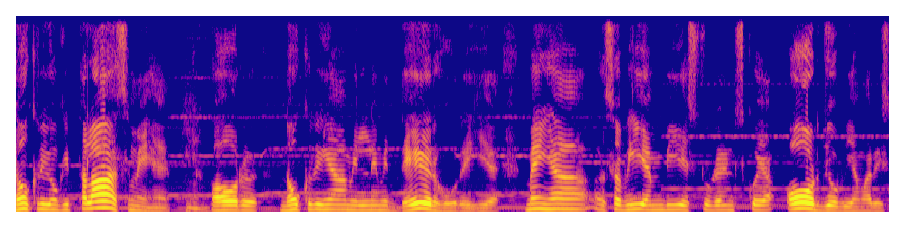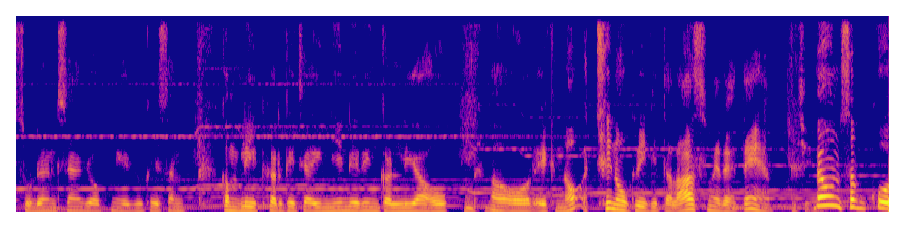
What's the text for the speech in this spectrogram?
नौकरियों की तलाश में हैं हम्म, और नौकरियाँ मिलने में देर हो रही है। मैं यहाँ सभी एमबीए स्टूडेंट्स को या और जो भी हमारे स्टूडेंट्स हैं जो अपनी एजुकेशन कंप्लीट करके चाहे इंजीनियरिंग कर लिया हो हम्म, और एक नौ अच्छी नौकरी की तलाश में रहते हैं मैं उन सबको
